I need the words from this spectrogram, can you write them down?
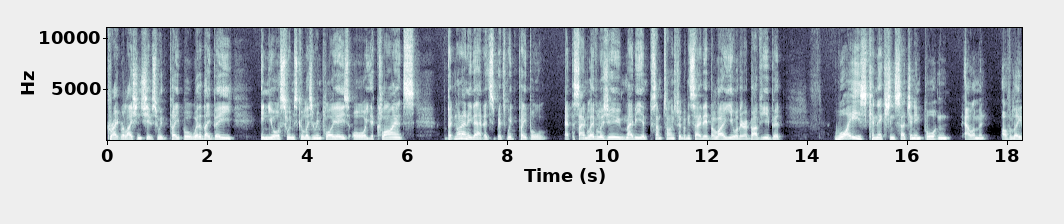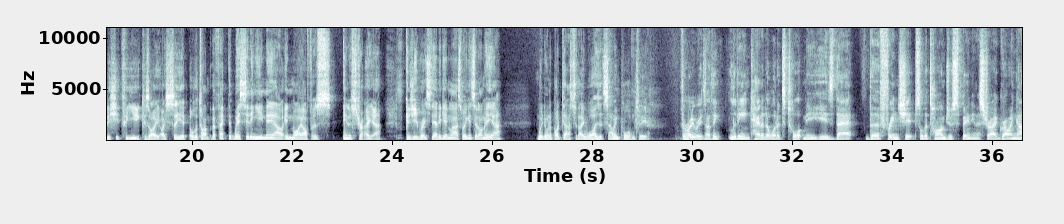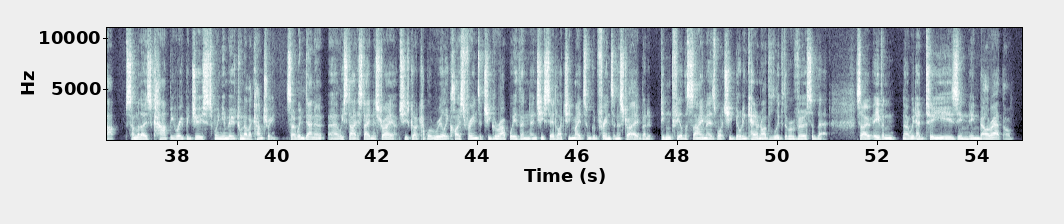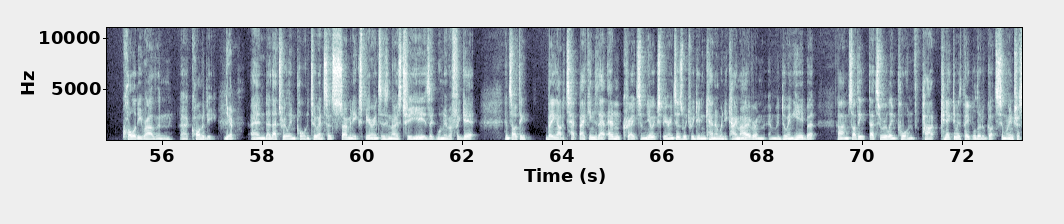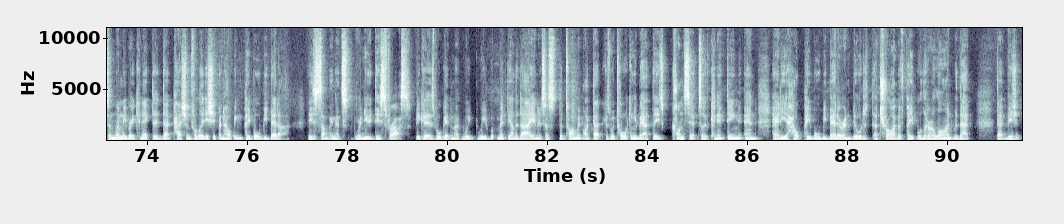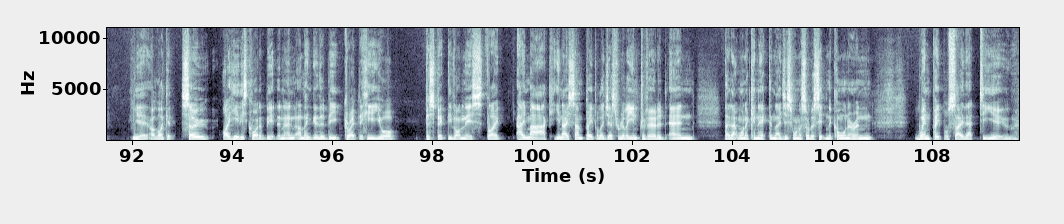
great relationships with people, whether they be in your swim school as your employees or your clients. But not only that, it's it's with people at the same level as you. Maybe you, sometimes people can say they're below you or they're above you, but why is connection such an important element of leadership for you? Because I, I see it all the time. The fact that we're sitting here now in my office in Australia, because you reached out again last week and said, I'm here, we're doing a podcast today. Why is it so important to you? Variety of reasons. I think living in Canada, what it's taught me is that the friendships or the times you've spent in Australia growing up, some of those can't be reproduced when you move to another country. So when Dana, uh, we stayed, in Australia, she's got a couple of really close friends that she grew up with. And, and she said like she made some good friends in Australia, but it didn't feel the same as what she'd built in Canada. And I've lived the reverse of that. So even though we'd had two years in, in Ballarat, quality rather than uh, quantity Yep. And uh, that's really important too. And so, so many experiences in those two years that we'll never forget. And so, I think being able to tap back into that and create some new experiences, which we did in Canada when you came over, and, and we're doing here. But um, so, I think that's a really important part. Connecting with people that have got similar interests, and when we reconnected, that passion for leadership and helping people be better is something that's renewed this for us because we'll get we we met the other day and it's just the time went like that because we're talking about these concepts of connecting and how do you help people be better and build a, tribe of people that are aligned with that that vision. Yeah, I like it. So I hear this quite a bit, and, and I think it'd be great to hear your perspective on this. Like, hey, Mark, you know, some people are just really introverted and they don't want to connect and they just want to sort of sit in the corner. And when people say that to you,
